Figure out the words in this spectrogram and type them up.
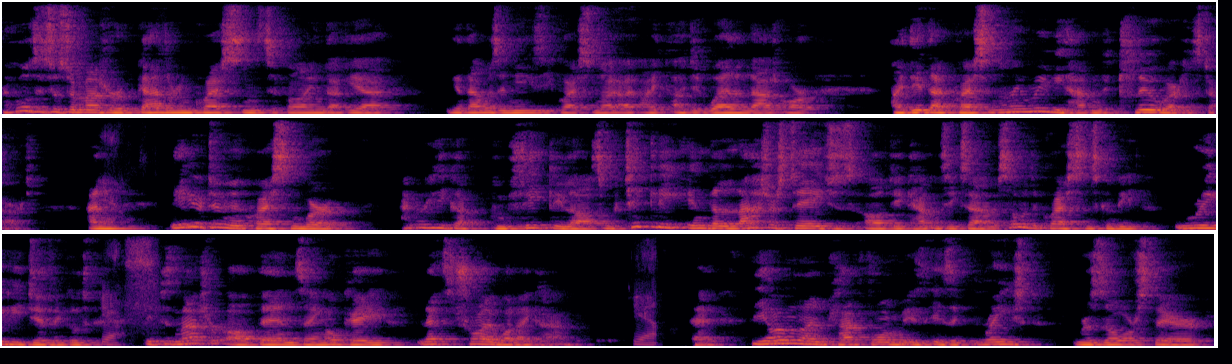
I suppose it's just a matter of gathering questions to find that, yeah, yeah, that was an easy question. I, I, I did well in that, or I did that question and I really hadn't a clue where to start. And Yeah. if you're doing a question where I really got completely lost, and particularly in the latter stages of the accountancy exam, some of the questions can be really difficult. Yes. It's a matter of then saying, okay, let's try what I can. Yeah. Uh, the online platform is, is a great resource there,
